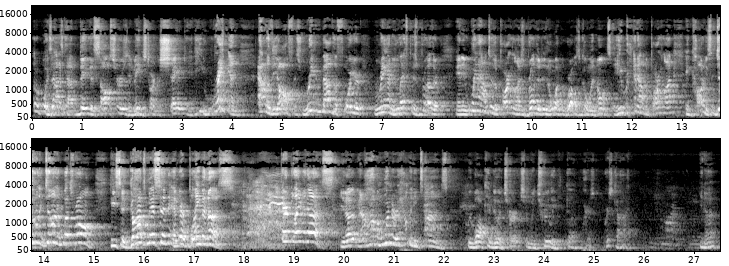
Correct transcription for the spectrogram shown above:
The little boy's eyes got big as saucers, and he started to shake, and he ran out of the office, ran of the foyer, ran and left his brother, and he went out to the parking lot. His brother didn't know what in the world was going on. So he ran out the parking lot and called him. He said, Johnny, Johnny, what's wrong? He said, God's missing and they're blaming us. They're blaming us. You know, and I wonder how many times we walk into a church and we truly go, where's, where's God? You know,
